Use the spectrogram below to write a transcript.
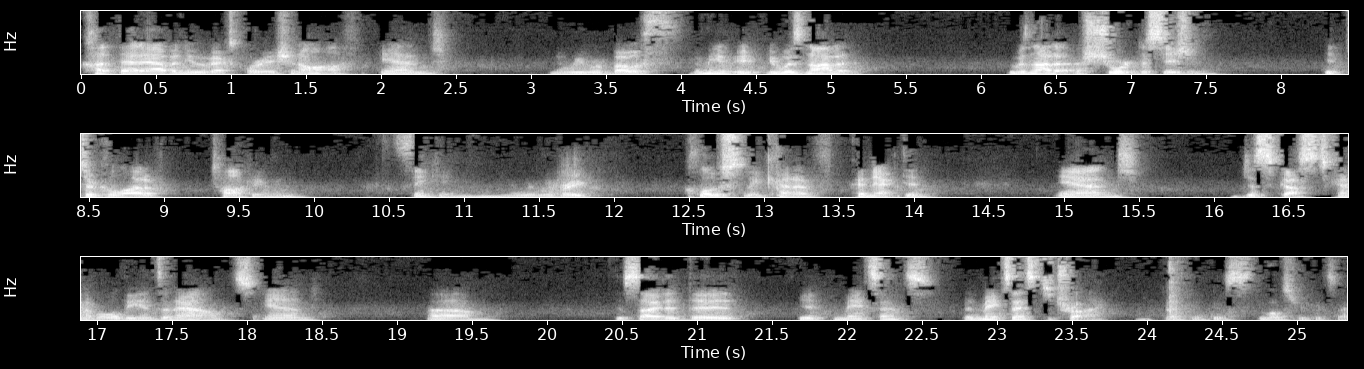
cut that avenue of exploration off. And, you know, we were both, I mean, it, it was not a, it was not a, a short decision. It took a lot of talking and thinking. We were very closely kind of connected and discussed kind of all the ins and outs and um, decided that it made sense. It made sense to try. I think is the most we could say.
